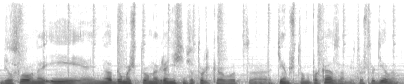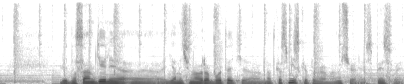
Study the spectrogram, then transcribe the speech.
Безусловно. И э, не надо думать, что мы ограничимся только вот тем, что мы показываем и то, что делаем. Ведь на самом деле я начинал работать над космической программой вначале, Spaceway.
